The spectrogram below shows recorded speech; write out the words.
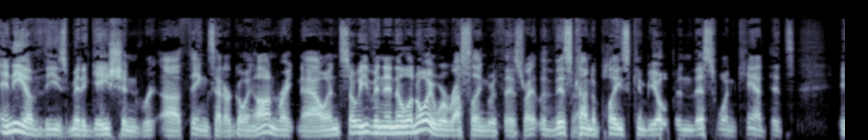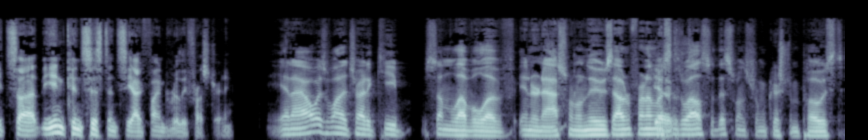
any of these mitigation uh, things that are going on right now. And so even in Illinois, we're wrestling with this, right? This right. kind of place can be open, this one can't. It's it's uh, the inconsistency I find really frustrating. And I always want to try to keep some level of international news out in front of yes. us as well. So this one's from Christian Post.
